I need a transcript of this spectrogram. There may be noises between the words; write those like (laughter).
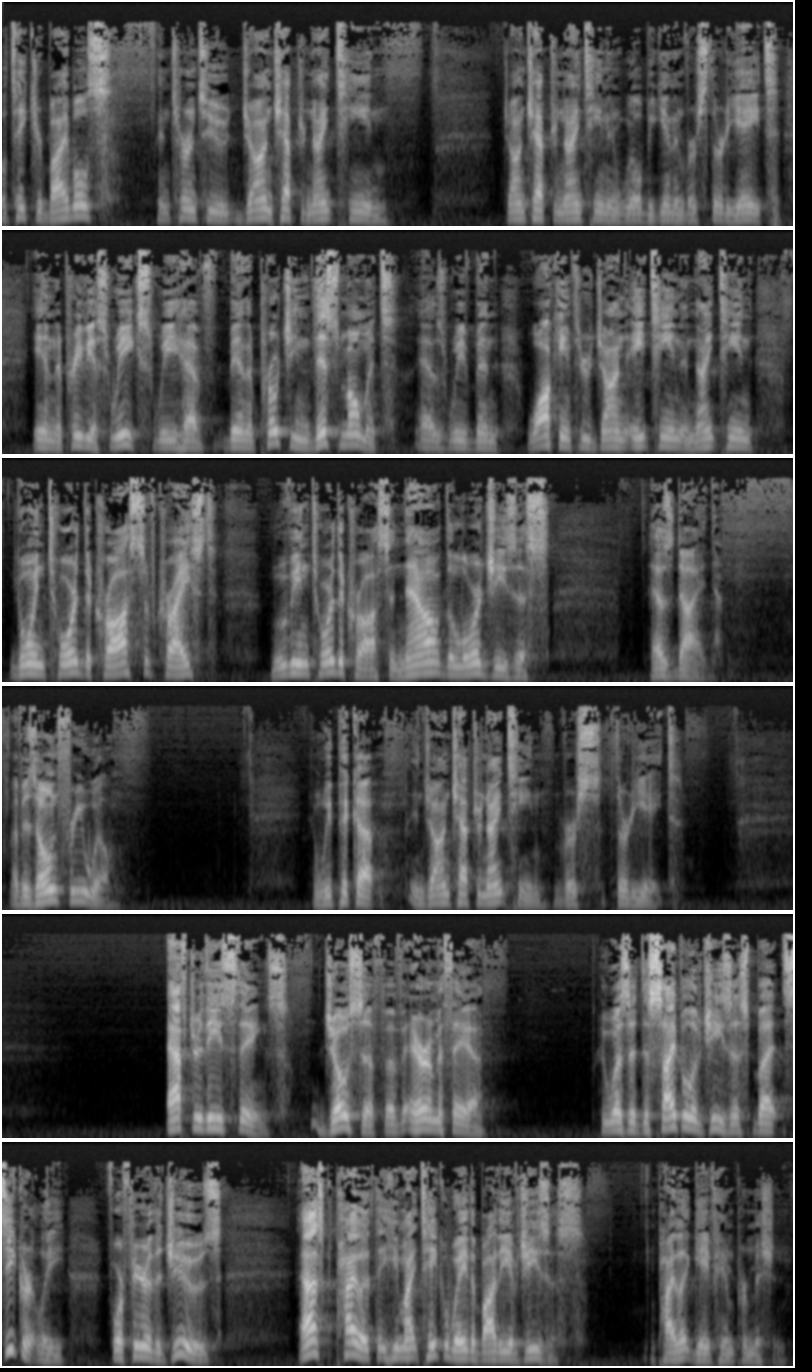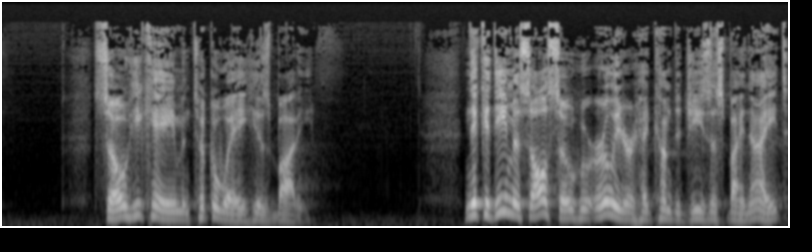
Well, take your Bibles and turn to John chapter 19. John chapter 19, and we'll begin in verse 38. In the previous weeks, we have been approaching this moment as we've been walking through John 18 and 19, going toward the cross of Christ, moving toward the cross, and now the Lord Jesus has died of his own free will. And we pick up in John chapter 19, verse 38. After these things, Joseph of Arimathea, who was a disciple of Jesus, but secretly for fear of the Jews, asked Pilate that he might take away the body of Jesus. Pilate gave him permission. So he came and took away his body. Nicodemus also, who earlier had come to Jesus by night,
